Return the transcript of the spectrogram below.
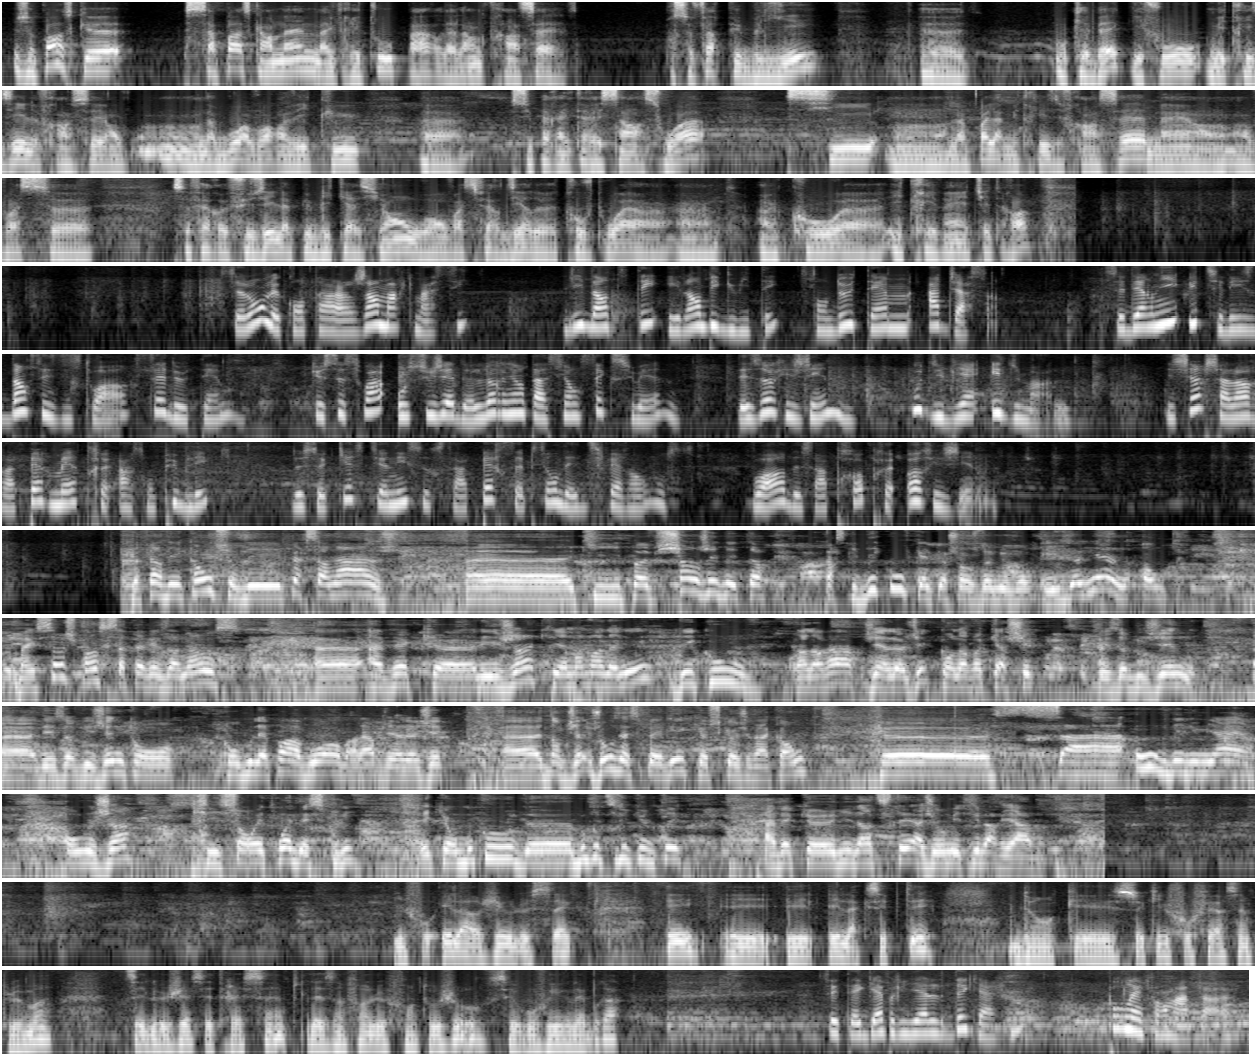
Je pense que ça passe quand même malgré tout par la langue française pour se faire publier euh, au Québec, il faut maîtriser le français. On, a beau avoir un vécu euh, super intéressant en soi, si on n'a pas la maîtrise du français, ben on, va se, faire refuser la publication ou on va se faire dire de trouve-toi un, un co-écrivain, etc. Selon le conteur Jean-Marc Massy, l'identité et l'ambiguïté sont deux thèmes adjacents. Ce dernier utilise dans ses histoires ces deux thèmes, que ce soit au sujet de l'orientation sexuelle, des origines ou du bien et du mal. Il cherche alors à permettre à son public de se questionner sur sa perception des différences, voire de sa propre origine de faire des contes sur des personnages euh, qui peuvent changer d'état parce qu'ils découvrent quelque chose de nouveau et ils deviennent autres. Ben ça, je pense que ça fait résonance euh, avec euh, les gens qui, à un moment donné, découvrent dans leur art généalogique qu'on leur a caché des origines, des origines qu'on qu'on voulait pas avoir dans l'arbre généalogique. Euh, donc, j'ose espérer que ce que je raconte, que ça ouvre des lumières aux gens qui sont étroits d'esprit et qui ont beaucoup de, beaucoup de difficultés avec euh, l'identité à géométrie variable. il faut élargir le cercle et, et, et, l'accepter. Donc, ce qu'il faut faire simplement, c'est le geste est très simple, les enfants le font toujours, c'est ouvrir les bras. C'était Gabriel Degary pour l'informateur.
